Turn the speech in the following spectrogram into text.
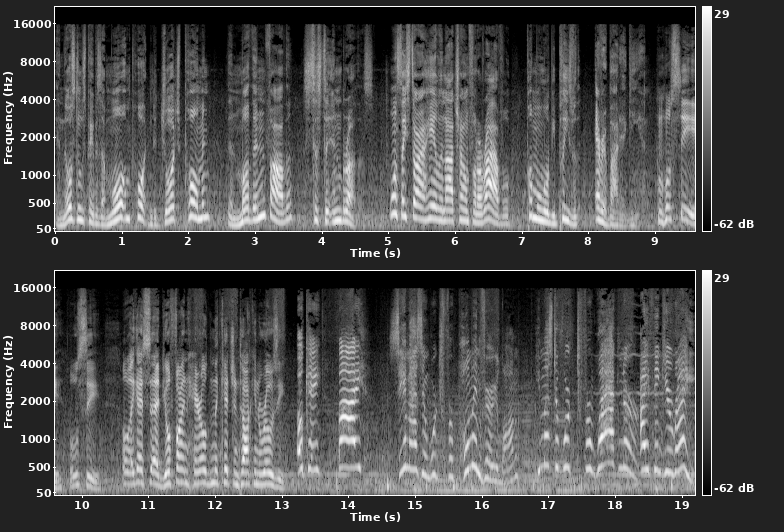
And those newspapers are more important to George Pullman than mother and father, sister and brothers. Once they start hailing our triumphant arrival, Pullman will be pleased with everybody again. We'll see. We'll see. Well, like I said, you'll find Harold in the kitchen talking to Rosie. Okay, bye. Sam hasn't worked for Pullman very long. He must have worked for Wagner. I think you're right.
